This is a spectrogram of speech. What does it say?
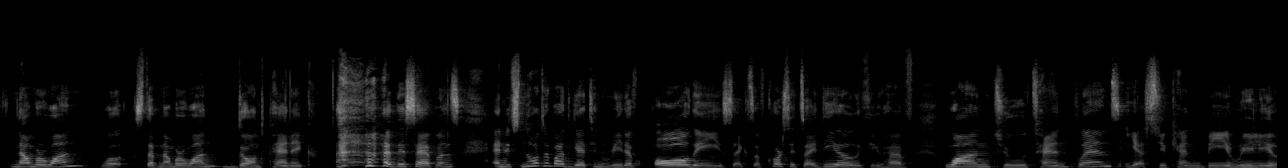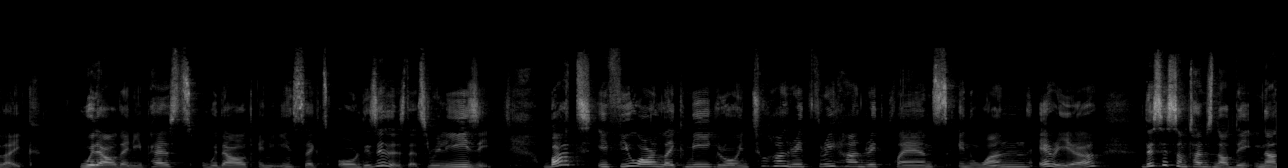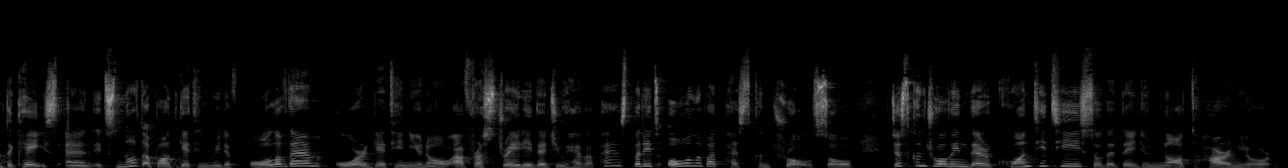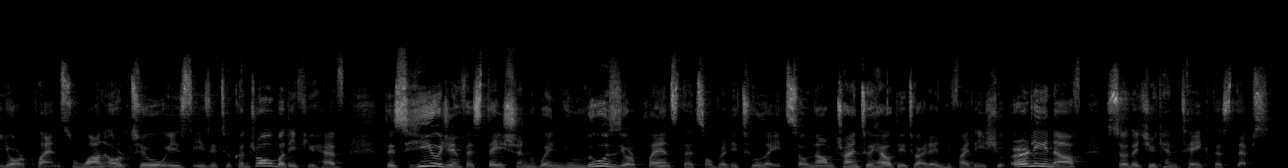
number one well step number one don't panic. This happens. And it's not about getting rid of all the insects. Of course it's ideal if you have one two ten plants. Yes you can be really like without any pests, without any insects or diseases. That's really easy. But if you are like me growing 200, 300 plants in one area, this is sometimes not the not the case and it's not about getting rid of all of them or getting you know uh, frustrated that you have a pest but it's all about pest control. So just controlling their quantity so that they do not harm your your plants. One or two is easy to control but if you have this huge infestation when you lose your plants that's already too late. So now i'm trying to help you to identify the issue early enough so that you can take the steps.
